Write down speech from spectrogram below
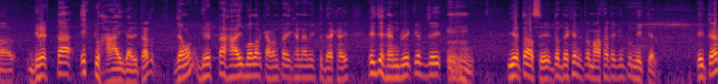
আর গ্রেডটা একটু হাই গাড়িটার। যেমন গ্রেডটা হাই বলার কারণটা এখানে আমি একটু দেখাই। এই যে হ্যান্ড ব্রেকের যে ইয়েটা আছে, এটা দেখেন, এটা মাথাটা কিন্তু নিকেল এটার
